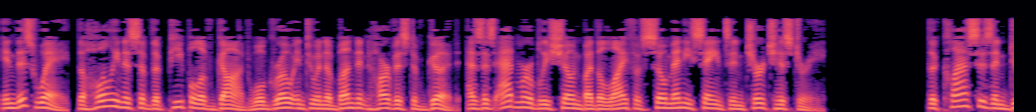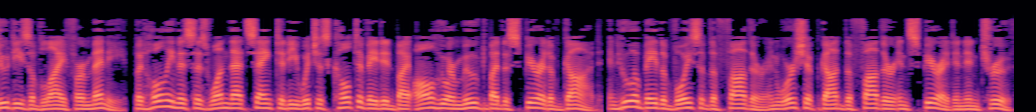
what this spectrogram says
In this way, the holiness of the people of God will grow into an abundant harvest of good, as is admirably shown by the life of so many saints in church history. The classes and duties of life are many, but holiness is one that sanctity which is cultivated by all who are moved by the Spirit of God, and who obey the voice of the Father and worship God the Father in spirit and in truth.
